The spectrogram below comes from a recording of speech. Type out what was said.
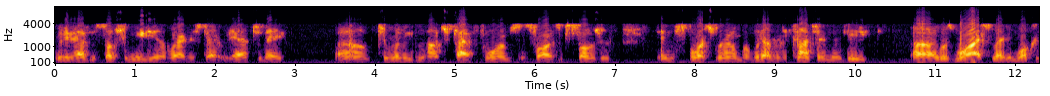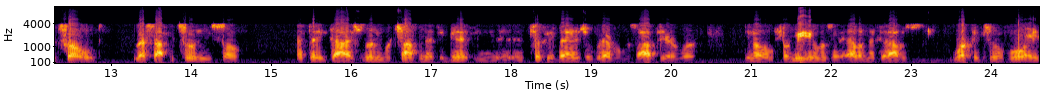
we didn't have the social media awareness that we have today um, to really launch platforms as far as exposure in the sports realm or whatever the content may be. Uh, it was more isolated, more controlled, less opportunities. So I think guys really were chomping at the bit and, and took advantage of whatever was out there. Where, you know, for me, it was an element that I was working to avoid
